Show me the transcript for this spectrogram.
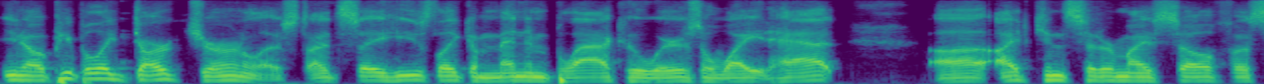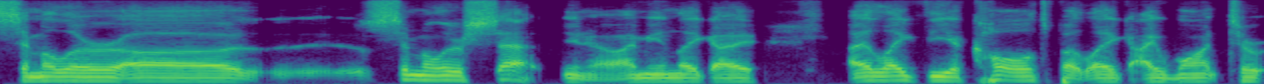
you know, people like Dark Journalist, I'd say he's like a men in black who wears a white hat. Uh, I'd consider myself a similar, uh, similar set. You know, I mean, like I, I like the occult, but like I want to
